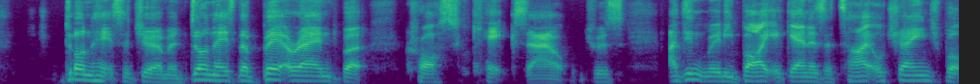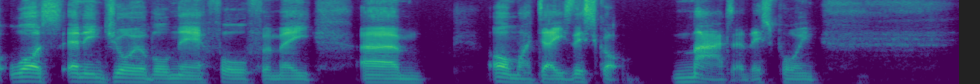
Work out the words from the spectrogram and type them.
Dunne hits a German. Dunne hits the bitter end, but Cross kicks out, which was I didn't really bite again as a title change, but was an enjoyable near fall for me. Um, oh my days, this got mad at this point.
